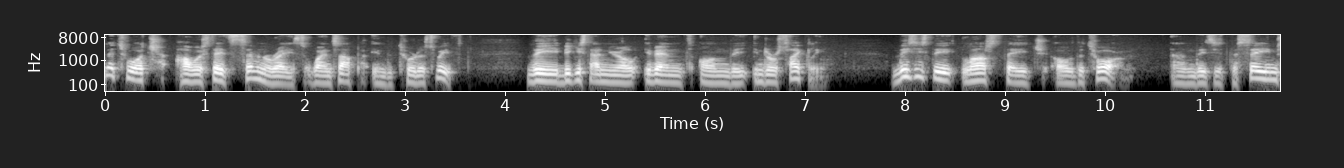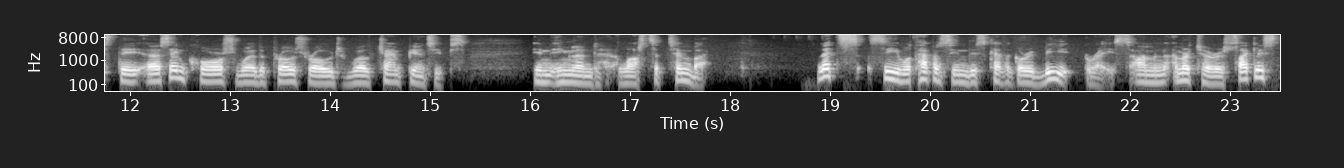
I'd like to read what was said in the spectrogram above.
Let's watch how a Stage 7 race winds up in the Tour de Zwift, the biggest annual event on the indoor cycling. This is the last stage of the tour, and this is the same, uh, same course where the pros rode World Championships in England last September. Let's see what happens in this Category B race. I'm an amateur cyclist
